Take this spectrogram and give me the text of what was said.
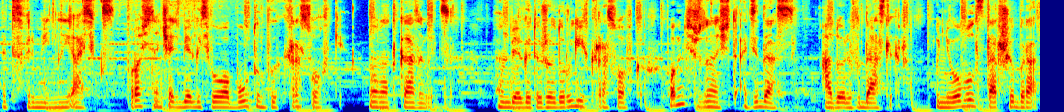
это современный Asics, просит начать бегать его обутым в их кроссовке, но он отказывается. Он бегает уже в других кроссовках. Помните, что значит Adidas? Адольф Дасслер. У него был старший брат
